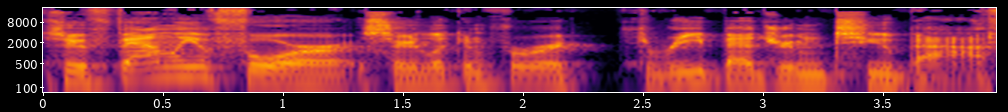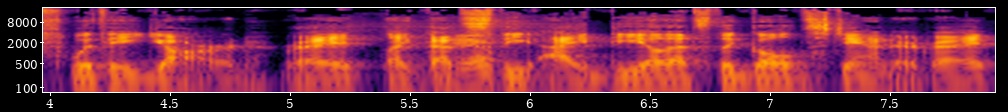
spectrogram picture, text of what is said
so, family of four. So, you're looking for a three bedroom, two bath with a yard, right? Like that's yeah. the ideal. That's the gold standard, right?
